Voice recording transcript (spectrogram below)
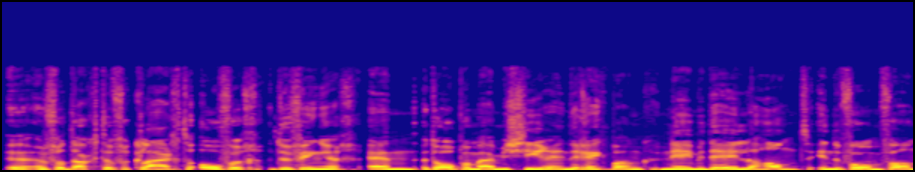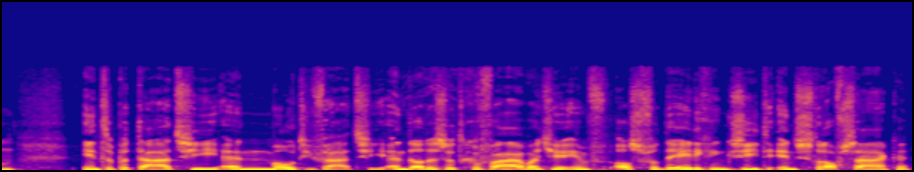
eh, een verdachte verklaart over de vinger. En het Openbaar Ministerie en de rechtbank nemen de hele hand in de vorm van interpretatie en motivatie. En dat is het gevaar wat je in, als verdediging ziet in strafzaken.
